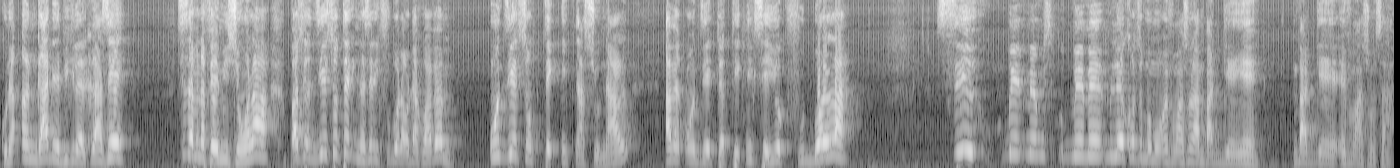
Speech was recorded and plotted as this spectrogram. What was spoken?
Qu'on a regardé depuis qu'il est casé. C'est ça qu'on a fait émission là. Parce que direction technique nationale football là, on est d'accord avec même. On direction technique nationale avec un directeur technique, c'est Yok football là. Si même même les côtés moment information là, on pas de gagner. On pas de gagner information ça.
